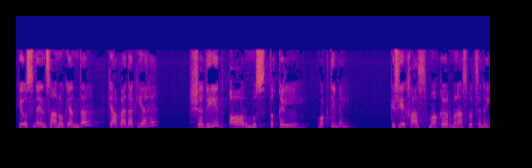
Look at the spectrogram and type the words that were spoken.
کہ اس نے انسانوں کے اندر کیا پیدا کیا ہے؟ شدید اور مستقل۔ وقتی نہیں۔ کسی ایک خاص موقع اور مناسبت سے نہیں۔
